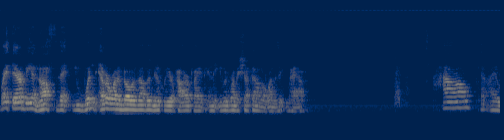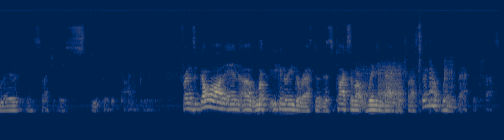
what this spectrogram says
right there be enough that you wouldn't ever want to build another nuclear power plant and that you would want to shut down the ones that you have? How can I live in such a stupid? Friends, go on and uh, look. You can read the rest of this. It talks about winning back the trust. They're not winning back the trust.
